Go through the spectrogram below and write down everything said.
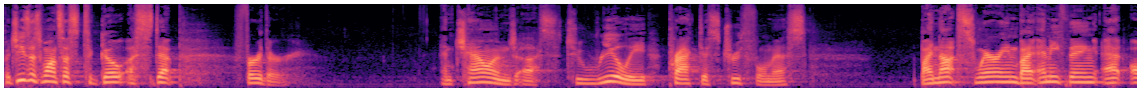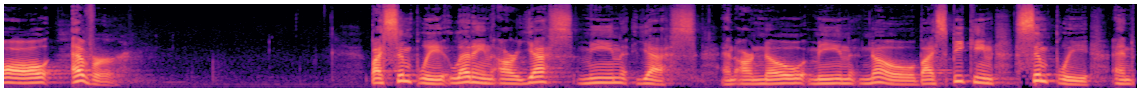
But Jesus wants us to go a step further and challenge us to really practice truthfulness by not swearing by anything at all, ever. By simply letting our yes mean yes and our no mean no, by speaking simply and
